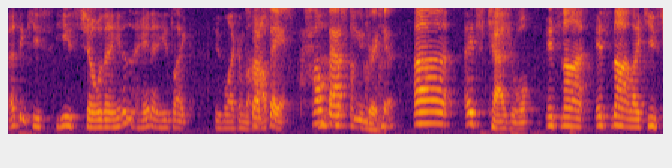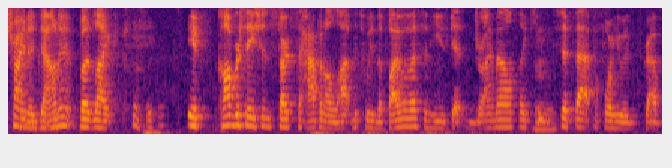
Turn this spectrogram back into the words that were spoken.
I think he's he's chill with it. He doesn't hate it. He's like, He's liking I the was about to hops. say, how fast do you drink it? uh, it's casual. It's not. It's not like he's trying to down it, but like. If conversation starts to happen a lot between the five of us and he's getting dry mouth, like he'd Mhm. sip that before he would grab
